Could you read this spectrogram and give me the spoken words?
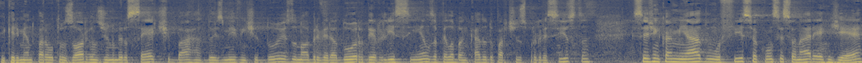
Requerimento para outros órgãos de número 7, barra 2022, do nobre vereador Derli Cienza, pela bancada do Partido Progressista, que seja encaminhado um ofício à concessionária RGE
